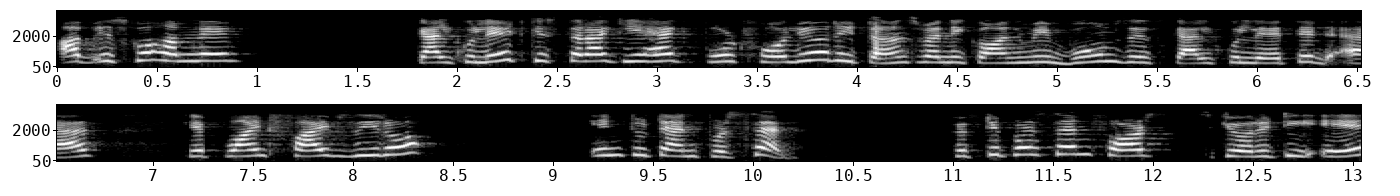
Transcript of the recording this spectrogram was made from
اب اس کو ہم نے کیلکولیٹ کس طرح کی ہے portfolio return when economy booms is calculated as کے point five zero into ten percent fifty percent for security A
